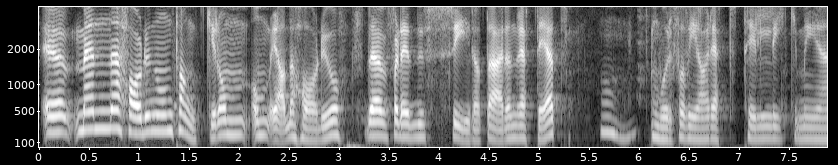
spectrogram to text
Eh, men har du noen tanker om, om, Ja, det har du jo. Det er fordi du sier at det er en rettighet. Mm. Hvorfor vi har rett til like mye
